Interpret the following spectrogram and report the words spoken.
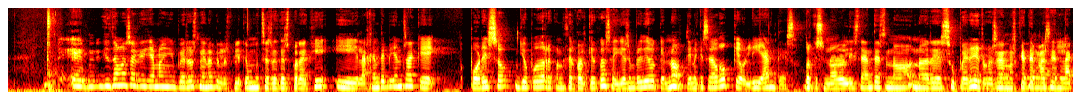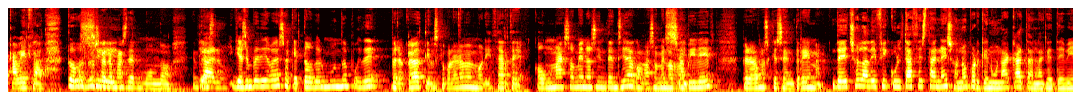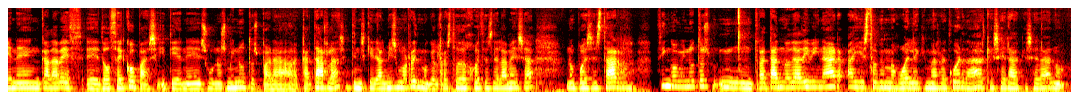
Eh, yo tengo eso que llaman hiperosmia, ¿no? que lo expliqué muchas veces por aquí, y la gente piensa que por eso yo puedo reconocer cualquier cosa. Y yo siempre digo que no, tiene que ser algo que olí antes, porque si no lo oliste antes no, no eres superhéroe, o sea, no es que tengas en la cabeza todos los Sí. aromas del mundo. Entonces, Claro. yo siempre digo eso, que todo el mundo puede, pero claro, tienes que poner a memorizarte con más o menos intensidad, con más o menos Sí. rapidez, pero vamos, que se entrena. De hecho, la dificultad está en eso, ¿no? Porque en una cata en la que te vienen cada vez eh, 12 copas y tienes unos minutos para catarlas y tienes que ir al mismo ritmo que el resto de jueces de la mesa, no puedes estar cinco minutos mm, tratando de adivinar, ay, esto que me huele, que me recuerda, ah, qué será, qué será, ¿no?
